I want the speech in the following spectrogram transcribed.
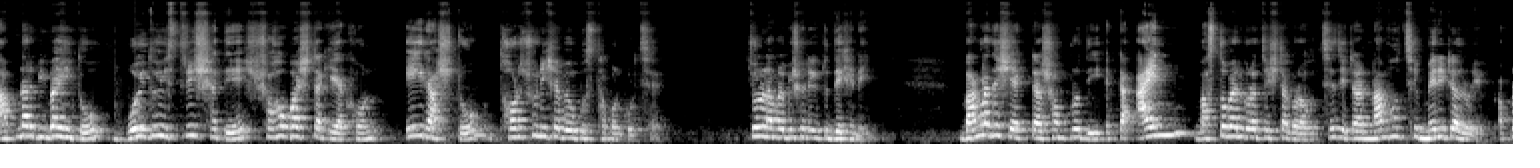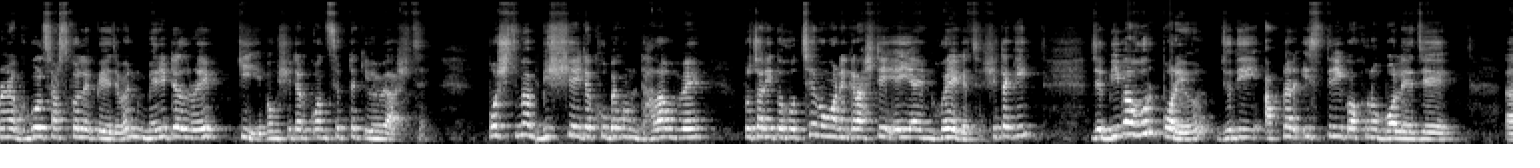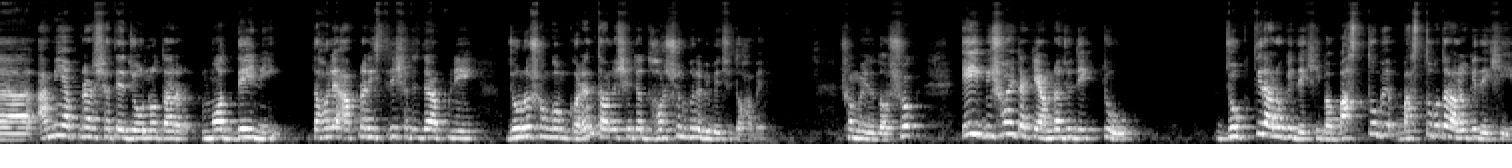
আপনার বিবাহিত বৈধ স্ত্রীর সাথে সহবাসটাকে এখন এই রাষ্ট্র ধর্ষণ হিসাবে উপস্থাপন করছে। চলুন আমরা বিষয়টা একটু দেখে নেই। বাংলাদেশে একটা সম্প্রতি একটা আইন বাস্তবায়ন করার চেষ্টা করা হচ্ছে, যেটার নাম হচ্ছে মেরিটাল রেপ। আপনারা গুগল সার্চ করলে পেয়ে যাবেন মেরিটাল রেপ কি এবং সেটার কনসেপ্টটা কীভাবে আসছে। পশ্চিমা বিশ্বে এটা খুব এখন ঢালাওভাবে প্রচারিত হচ্ছে এবং অনেক রাষ্ট্রে এই আইন হয়ে গেছে। সেটা কি? যে বিবাহর পরেও যদি আপনার স্ত্রী কখনো বলে যে আমি আপনার সাথে যৌনতার মত দেইনি। তাহলে আপনার স্ত্রীর সাথে যদি আপনি যৌন সঙ্গম করেন, তাহলে সেটা ধর্ষণ বলে বিবেচিত হবে। সম্মানিত দর্শক, এই বিষয়টাকে আমরা যদি একটু যুক্তির আলোকে দেখি বা বাস্তবে, বাস্তবতার আলোকে দেখি,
